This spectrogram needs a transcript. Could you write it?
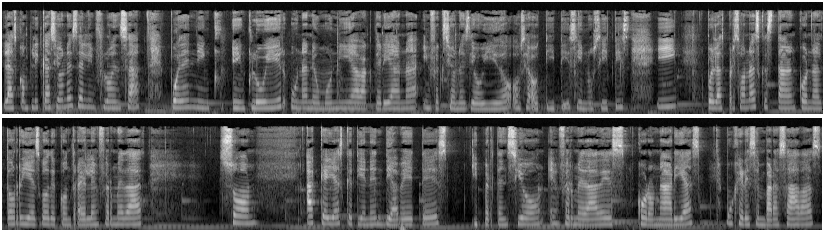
Las complicaciones de la influenza pueden incluir una neumonía bacteriana, infecciones de oído, o otitis, sinusitis y pues las personas que están con alto riesgo de contraer la enfermedad son aquellas que tienen diabetes, hipertensión, enfermedades coronarias, mujeres embarazadas,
